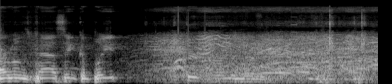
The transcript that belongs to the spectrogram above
Barblin's pass incomplete. third on the money.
